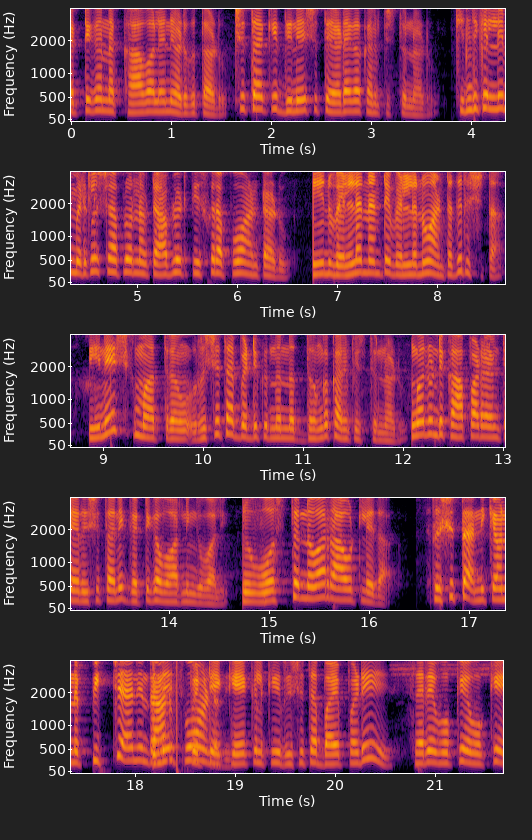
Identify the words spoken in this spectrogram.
గట్టిగా నాకు కావాలని అడుగుతాడు. రిషితకి దినేష్ తేడాగా కనిపిస్తున్నాడు. కిందికెళ్ళి మెడికల్ షాప్లో నాకు టాబ్లెట్ తీసుకురా పో అంటాడు. నేను వెళ్ళనంటే వెళ్ళను అంటది రిషిత. దినేష్కి మాత్రం రిషిత బెడ్ కిందన్న దొంగ కనిపిస్తున్నాడు. దొంగ నుండి కాపాడాలంటే రిషితని గట్టిగా వార్నింగ్ ఇవ్వాలి. నువ్వు వస్తున్నవా రావట్లేదా? రిషిత నీకేమన్నా పిచ్చా? నేను పెట్టే కేకులకి రిషిత భయపడి సరే ఓకే ఓకే.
